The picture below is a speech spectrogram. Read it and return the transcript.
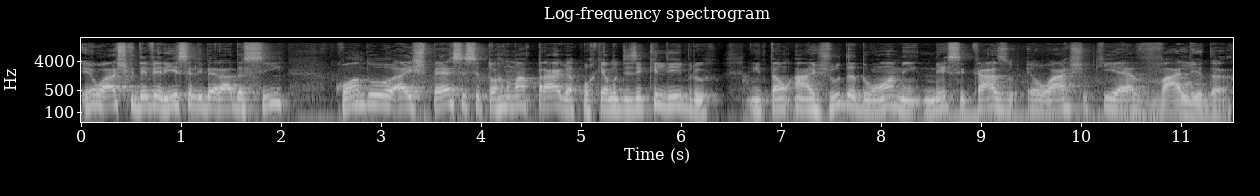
Eu acho que deveria ser liberada sim quando a espécie se torna uma praga, porque é um desequilíbrio. Então, a ajuda do homem, nesse caso, eu acho que é válida.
